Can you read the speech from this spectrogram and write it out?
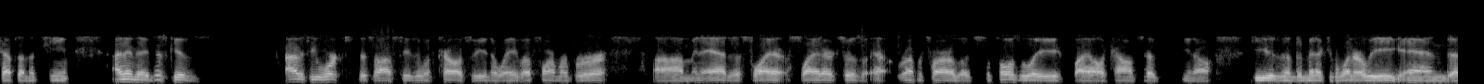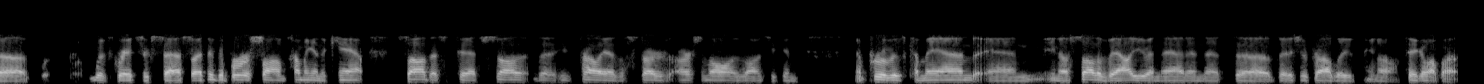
kept on the team. I think that just gives. Obviously, worked this offseason with Carlos Villanueva, former Brewer, um, and added a slider, slider to his uh, repertoire that supposedly, by all accounts, have you know he used in the Dominican Winter League and uh, with great success. So I think the Brewers saw him coming into camp, saw this pitch, saw that he probably has a starter's arsenal as long as he can improve his command, and you know saw the value in that, and that uh, they should probably you know take him up on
